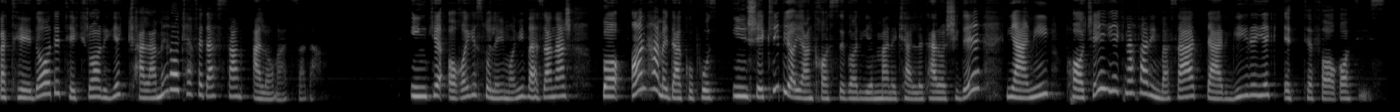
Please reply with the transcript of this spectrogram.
و تعداد تکرار یک کلمه را کف دستم علامت زدم. اینکه آقای سلیمانی و زنش با آن همه دک و پوز این شکلی بیایند خواستگاری من کله تراشیده یعنی پاچه یک نفر این وسط درگیر یک اتفاقاتی است.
